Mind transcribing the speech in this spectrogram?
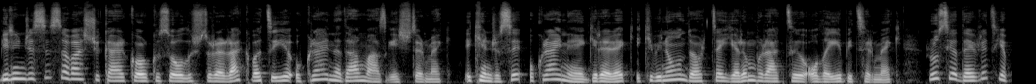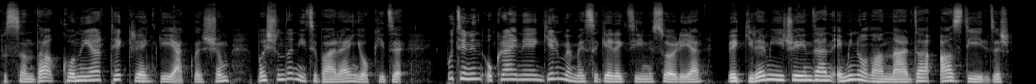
Birincisi savaş çıkar korkusu oluşturarak Batı'yı Ukrayna'dan vazgeçtirmek. İkincisi Ukrayna'ya girerek 2014'te yarım bıraktığı olayı bitirmek. Rusya devlet yapısında konuya tek renkli yaklaşım başından itibaren yok idi. Putin'in Ukrayna'ya girmemesi gerektiğini söyleyen ve giremeyeceğinden emin olanlar da az değildir.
